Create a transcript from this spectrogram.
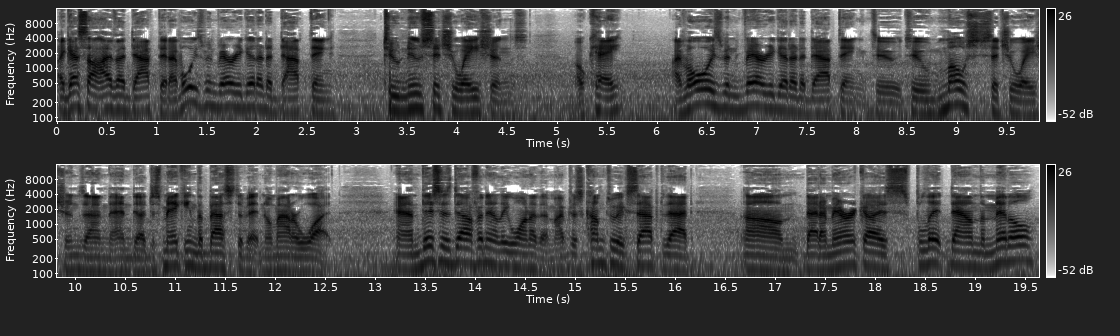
I guess I've adapted. I've always been very good at adapting to new situations. Okay, I've always been very good at adapting to to most situations and and uh, just making the best of it, no matter what. And this is definitely one of them. I've just come to accept that um, that America is split down the middle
